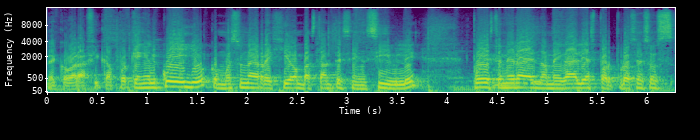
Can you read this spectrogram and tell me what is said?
ecográfica, porque en el cuello, como es una región bastante sensible, puedes tener adenomegalias por procesos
